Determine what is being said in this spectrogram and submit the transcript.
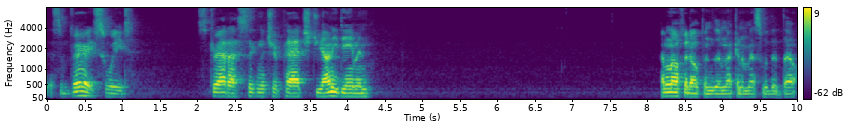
This very sweet Strata signature patch, Johnny Damon. I don't know if it opens. I'm not going to mess with it though.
